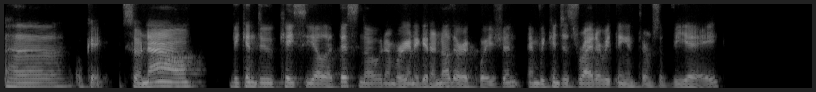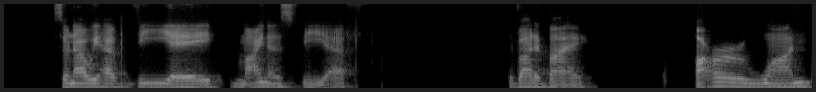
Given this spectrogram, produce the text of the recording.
Uh, okay, so now we can do KCL at this node and we're gonna get another equation and we can just write everything in terms of VA. So now we have VA minus VF divided by R1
